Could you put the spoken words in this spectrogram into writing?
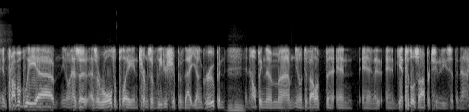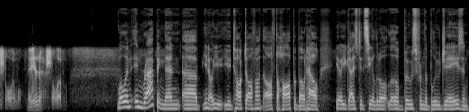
and probably uh, you know has a has a role to play in terms of leadership of that young group and Mm-hmm. and helping them um, you know develop and and and get to those opportunities at the national level and international level. Well, in, in wrapping, then, uh, you know, you, you talked off off the hop about how you know you guys did see a little little boost from the Blue Jays and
